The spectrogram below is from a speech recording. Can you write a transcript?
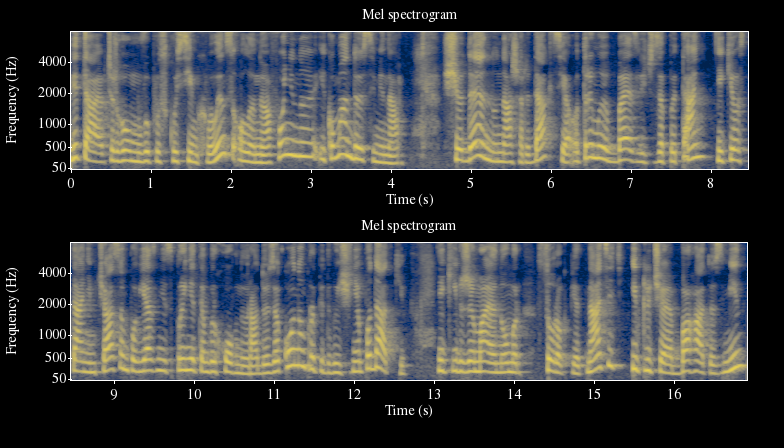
Вітаю в черговому випуску «7 хвилин з Оленою Афоніною і командою Семінар. Щоденно наша редакція отримує безліч запитань, які останнім часом пов'язані з прийнятим Верховною Радою законом про підвищення податків, який вже має номер 4015 і включає багато змін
